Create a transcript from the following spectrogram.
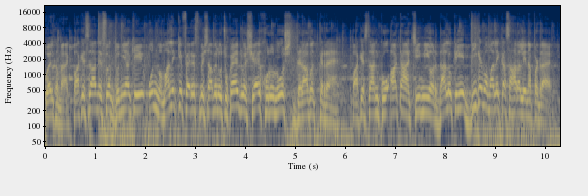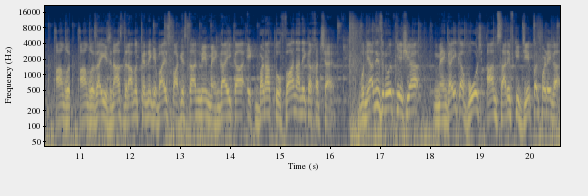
वेलकम बैक पाकिस्तान इस वक्त दुनिया के उन ममालिक की फहरिस्त में शामिल हो चुका है जो एशियाई खुरोनोश दरामद कर रहे हैं। पाकिस्तान को आटा, चीनी और दालों के लिए दीगर ममालिक का सहारा लेना पड़ रहा है। आम आम गजाई इजनास दरामद करने के बायस पाकिस्तान में महँगाई का एक बड़ा तूफ़ान आने का खदशा है। बुनियादी ज़रूरत की अशिया, महँगाई का बोझ आम सारिफ की जेब पर पड़ेगा।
